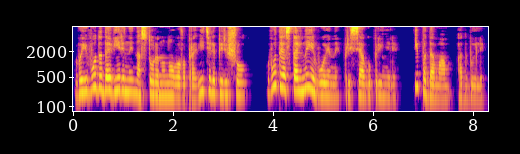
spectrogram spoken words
Воевода доверенный на сторону нового правителя перешел. Вот и остальные воины присягу приняли и по домам отбыли.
